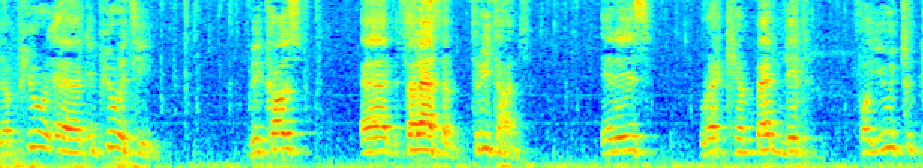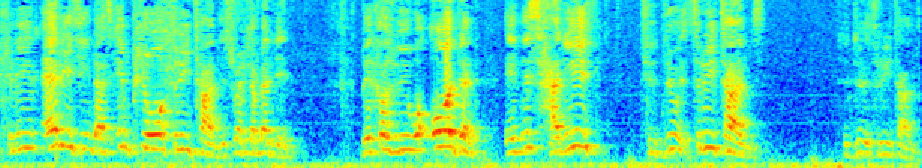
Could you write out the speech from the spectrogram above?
the pure, uh, impurity. Because uh, ثلاثا, three times. It is recommended for you to clean anything that's impure three times. It's recommended. Because we were ordered in this hadith to do it three times. To do it three times.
